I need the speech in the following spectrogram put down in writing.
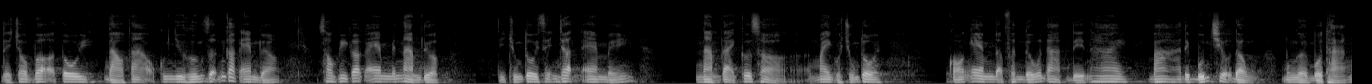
để cho vợ tôi đào tạo cũng như hướng dẫn các em đó. Sau khi các em mới làm được thì chúng tôi sẽ nhận em ấy làm tại cơ sở may của chúng tôi. Có em đã phấn đấu đạt đến 2, 3 đến 4 triệu đồng một người một tháng.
